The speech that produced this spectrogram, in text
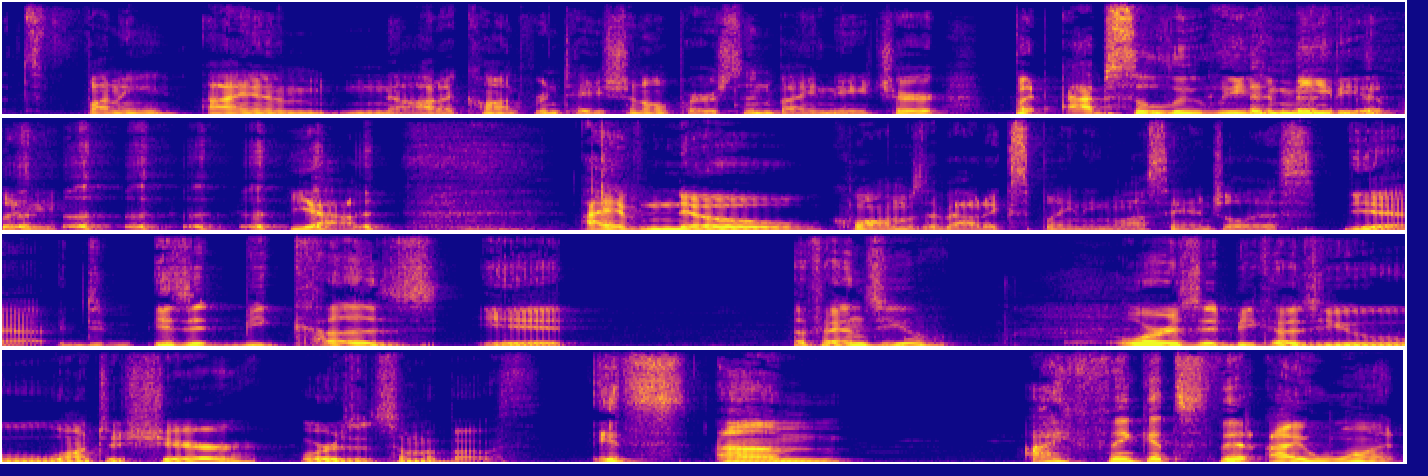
It's funny. I am not a confrontational person by nature, but absolutely immediately. yeah. I have no qualms about explaining Los Angeles. Yeah. Is it because it offends you? Or is it because you want to share? Or is it some of both? It's um I think it's that I want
